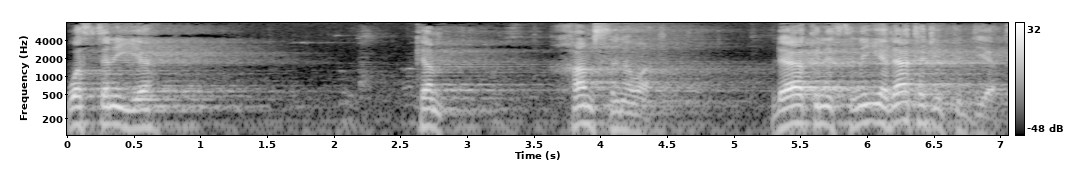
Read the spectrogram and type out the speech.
والثنية كم؟ خمس سنوات. لكن الثنية لا تجب في الديات.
